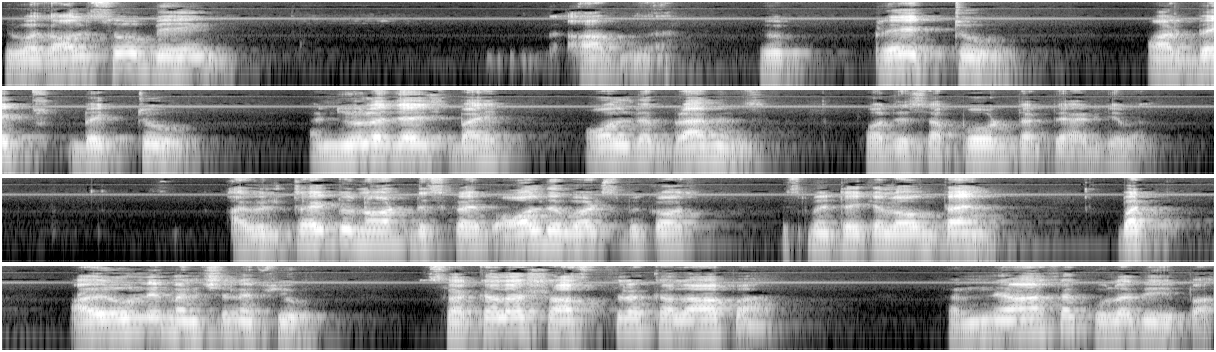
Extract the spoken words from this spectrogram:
he was also being um, prayed to or begged, begged to and eulogized by all the Brahmins for the support that they had given. I will try to not describe all the words because this may take a long time, but I will only mention a few. Sakala Shastra Kalapa, Sannyasa Kuladeepa.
